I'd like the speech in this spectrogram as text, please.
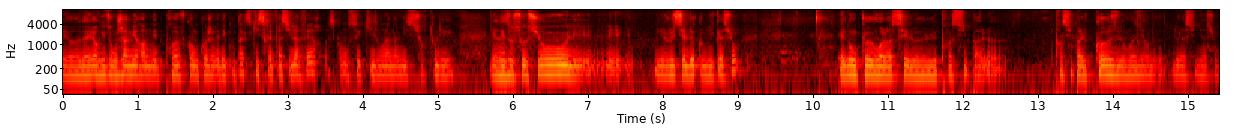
Et euh, d'ailleurs, ils n'ont jamais ramené de preuves comme quoi j'avais des contacts, ce qui serait facile à faire, parce qu'on sait qu'ils ont la main mise sur tous les, réseaux sociaux, les, logiciels de communication. Et donc euh, voilà, c'est le, principal, euh, principale cause, on va dire, de l'assignation.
